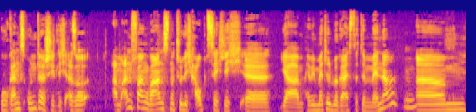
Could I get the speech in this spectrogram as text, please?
Oh, ganz unterschiedlich. Also am Anfang waren es natürlich hauptsächlich äh, ja, Heavy Metal begeisterte Männer. Mhm. Ähm,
